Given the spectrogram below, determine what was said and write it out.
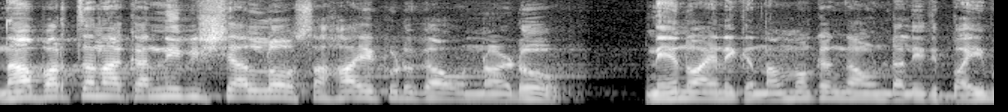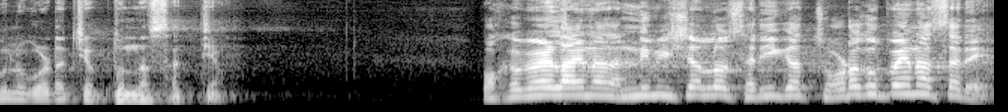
నా భర్త నాకు అన్ని విషయాల్లో సహాయకుడుగా ఉన్నాడు. నేను ఆయనకి నమ్మకంగా ఉండాలి. ఇది బైబిల్ కూడా చెప్తున్న సత్యం. ఒకవేళ ఆయన అన్ని విషయాల్లో సరిగా చూడకపోయినా సరే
